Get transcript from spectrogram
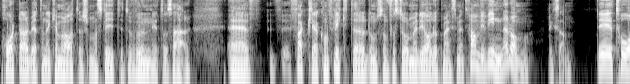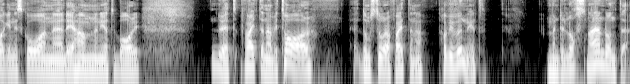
hårt arbetande kamrater som har slitit och vunnit och så här. Eh, fackliga konflikter, de som får stor medial uppmärksamhet. Fan, vi vinner dem. Liksom. Det är tågen i Skåne, det är hamnen i Göteborg. Du vet, fighterna vi tar, de stora fighterna, har vi vunnit. Men det lossnar ändå inte.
